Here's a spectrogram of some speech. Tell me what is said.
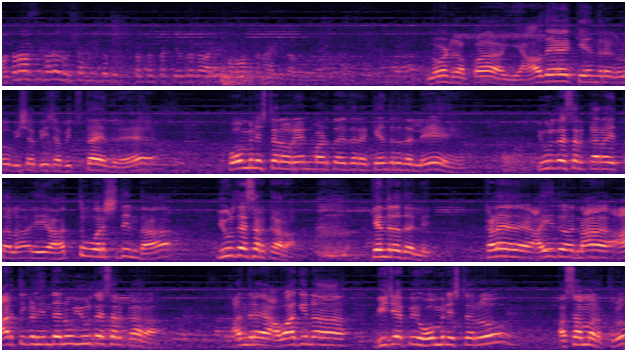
ಮದ್ರಾಸಿಗಳೇ ವಿಷ ಬೀಜ ಬಿತ್ತಕ್ಕಂಥ ಕೇಂದ್ರಗಳಾಗಿ ಪರಿವರ್ತನೆ ಆಗಿದ್ದಾವೆ. ನೋಡ್ರಪ್ಪ, ಯಾವುದೇ ಕೇಂದ್ರಗಳು ವಿಷ ಬೀಜ ಬಿತ್ತಾ ಇದ್ರೆ ಹೋಮ್ ಮಿನಿಸ್ಟರ್ ಅವ್ರು ಏನು ಮಾಡ್ತಾ ಇದ್ದಾರೆ ಕೇಂದ್ರದಲ್ಲಿ? ಇವ್ರದೇ ಸರ್ಕಾರ ಇತ್ತಲ್ಲ, ಈ ಹತ್ತು ವರ್ಷದಿಂದ ಇವ್ರದೇ ಸರ್ಕಾರ ಕೇಂದ್ರದಲ್ಲಿ. ಕಳೆ ಐದು, ನಾ, ಆರು ತಿಂಗಳ ಹಿಂದೆನೂ ಇವ್ರದೇ ಸರ್ಕಾರ. ಅಂದರೆ ಅವಾಗಿನ B J P home minister ಅಸಮರ್ಥರು,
